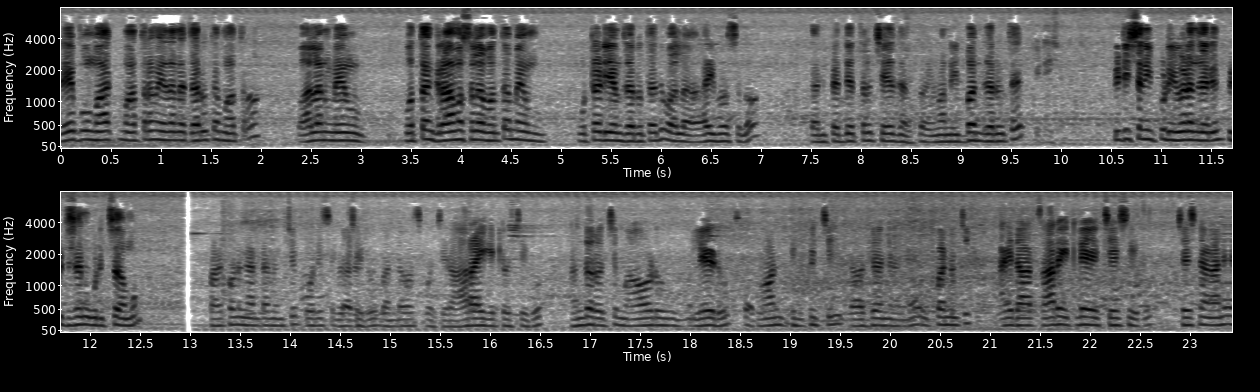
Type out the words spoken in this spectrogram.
రేపు మాకు మాత్రం ఏదైనా జరిగితే మాత్రం వాళ్ళని మేము మొత్తం గ్రామస్తులమంతా మేము ముట్టడియం జరుగుతుంది వాళ్ళ హైబోసులో దాన్ని పెద్ద ఎత్తున చేయడం ఏమన్నా ఇబ్బంది జరిగితే పిటిషన్ ఇప్పుడు ఇవ్వడం జరిగింది. పిటిషన్ కూడా ఇచ్చాము. పదకొండు గంటల నుంచి పోలీసులు వచ్చారు బందోబస్తు వచ్చారు ఆర్ఐ గిట్ల వచ్చారు అందరు వచ్చి మావాడు లేడు మావాడిని పిలిపించి దౌర్జన్యంగా ఇప్పటి నుంచి ఐదు ఆరు సార్లు ఇట్లే చేసిరు చేసినా కానీ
